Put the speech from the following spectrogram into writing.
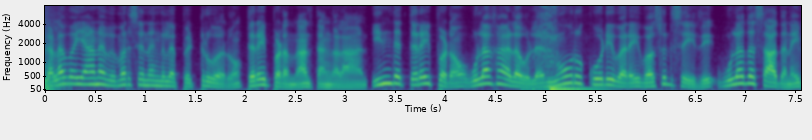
கலவையான விமர்சனங்களை பெற்று வரும் திரைப்படம் தான் தங்கலான். இந்த திரைப்படம் உலக அளவுல நூறு கோடி வரை வசூல் செய்து உலக சாதனை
